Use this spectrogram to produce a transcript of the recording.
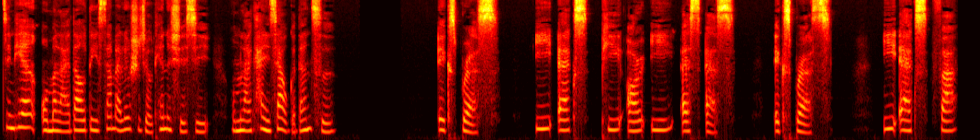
今天我们来到第三百六十九天的学习，我们来看一下五个单词：express，e x p r e s s，express。E x 发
